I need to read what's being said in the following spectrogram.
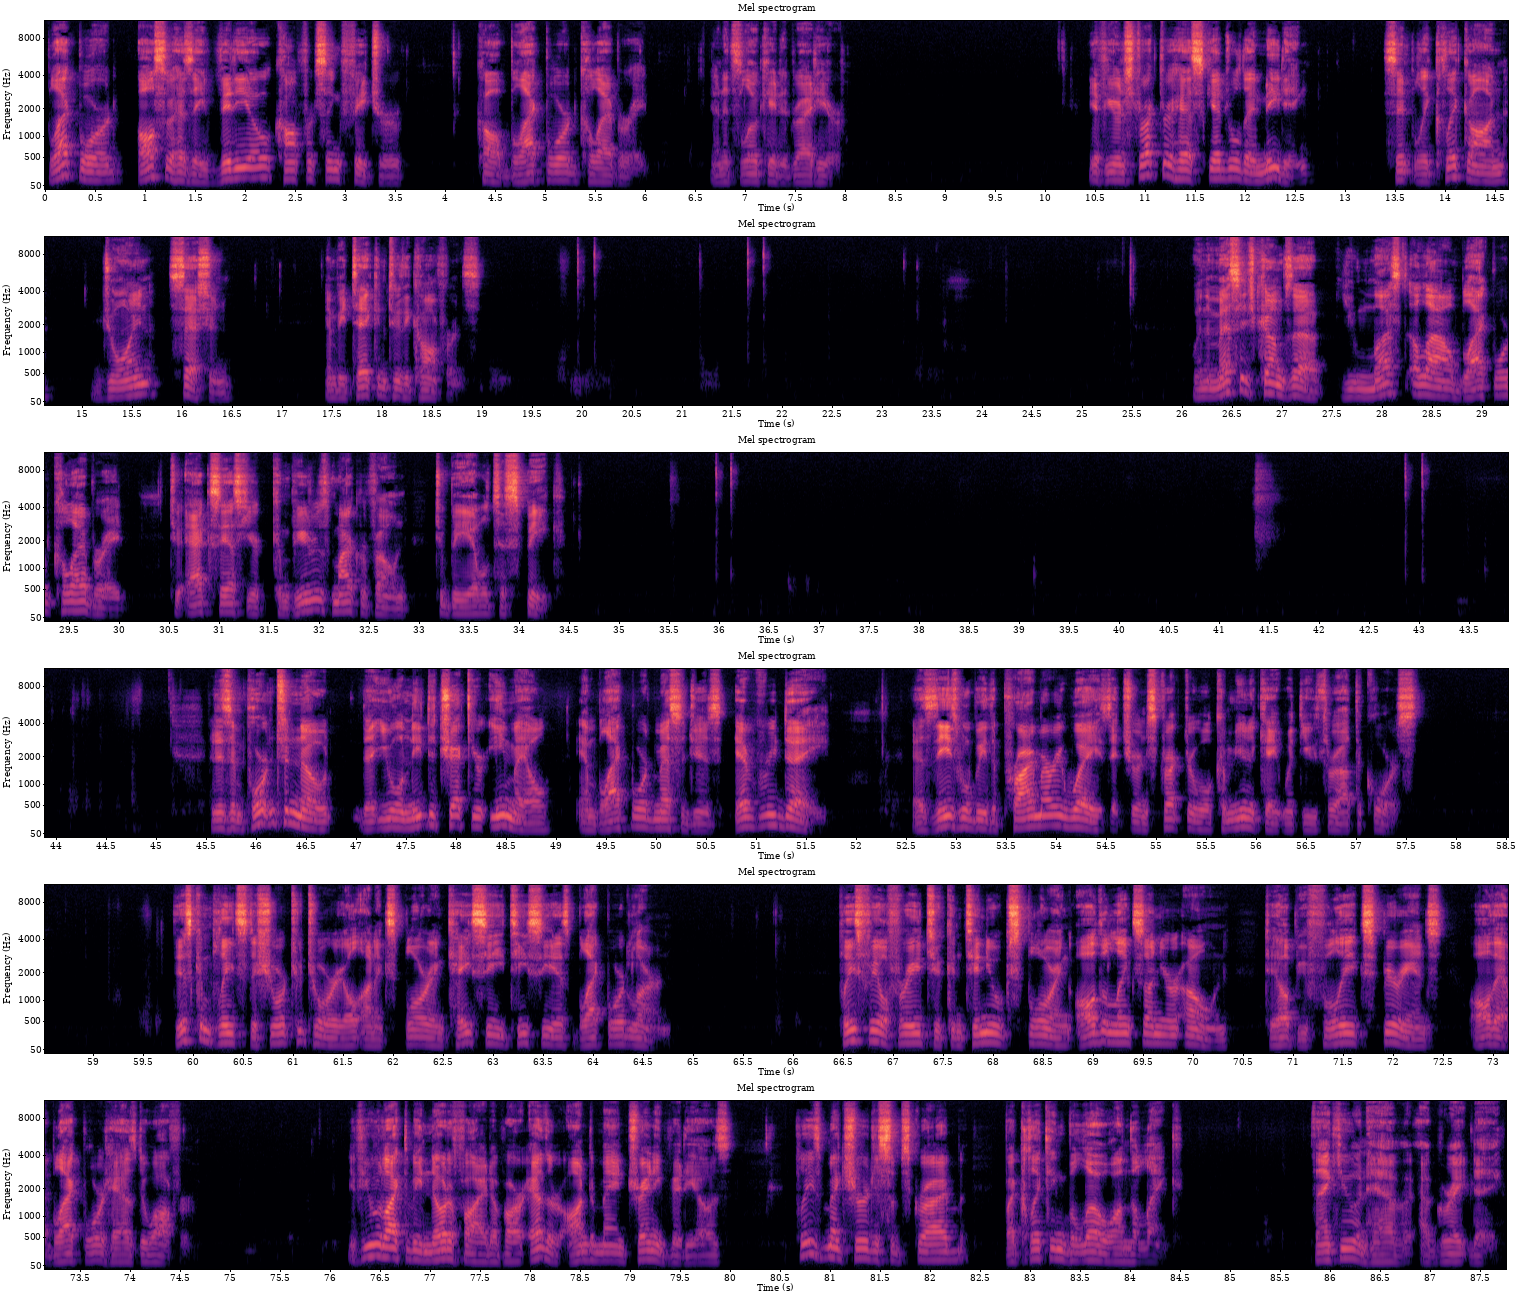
Blackboard also has a video conferencing feature called Blackboard Collaborate, and it's located right here. If your instructor has scheduled a meeting, simply click on Join Session and be taken to the conference. When the message comes up, you must allow Blackboard Collaborate to access your computer's microphone to be able to speak. It is important to note that you will need to check your email and Blackboard messages every day as these will be the primary ways that your instructor will communicate with you throughout the course. This completes the short tutorial on exploring KCTCS Blackboard Learn. Please feel free to continue exploring all the links on your own to help you fully experience all that Blackboard has to offer. If you would like to be notified of our other on-demand training videos, please make sure to subscribe by clicking below on the link. Thank you and have a great day.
